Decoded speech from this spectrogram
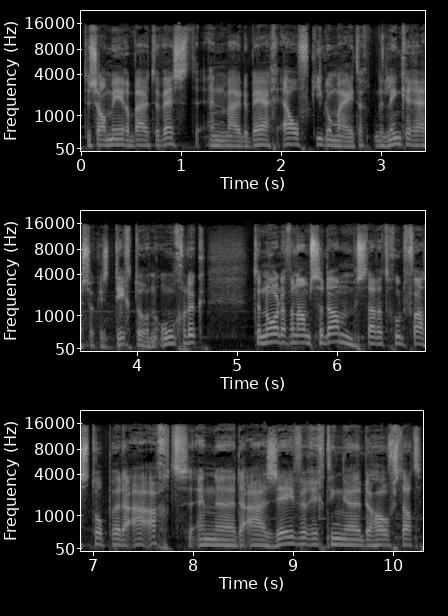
Tussen Almere Buitenwest en Muidenberg 11 kilometer. De linkerrijstok is dicht door een ongeluk. Ten noorden van Amsterdam staat het goed vast op de A8 en de A7 richting de hoofdstad.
